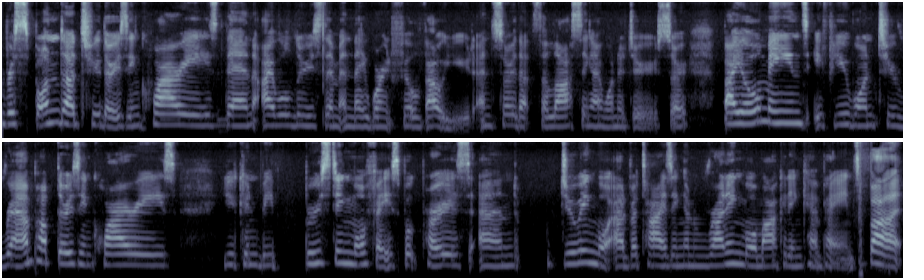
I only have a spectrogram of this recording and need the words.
responder to those inquiries, then I will lose them and they won't feel valued. And so that's the last thing I want to do. So, by all means, if you want to ramp up those inquiries, you can be boosting more Facebook posts and doing more advertising and running more marketing campaigns, but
